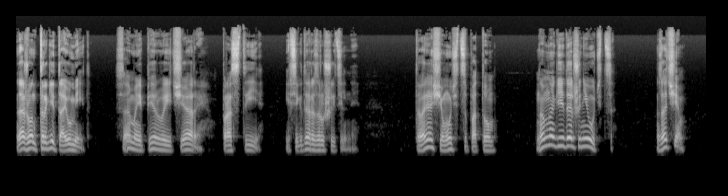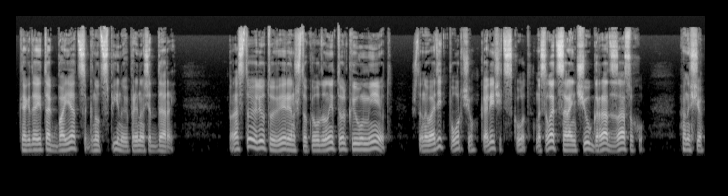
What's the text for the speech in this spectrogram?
«Даже он Таргитай умеет». Самые первые чары простые и всегда разрушительные. Творящим учится потом. Но многие дальше не учатся. Зачем? Когда и так боятся, гнут спину и приносят дары. Простой люд уверен, что колдуны только и умеют, что наводить порчу, калечить скот, насылать саранчу, град, засуху. Он еще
